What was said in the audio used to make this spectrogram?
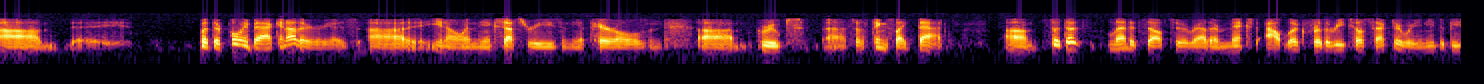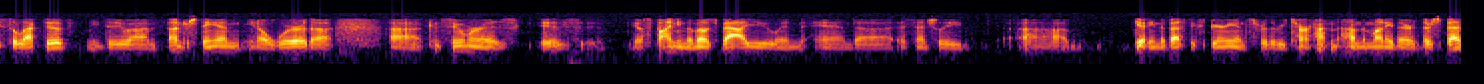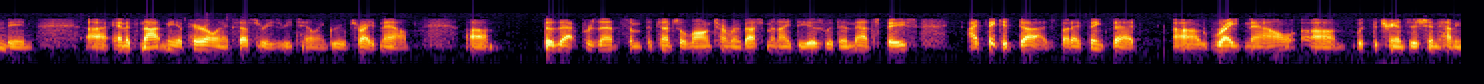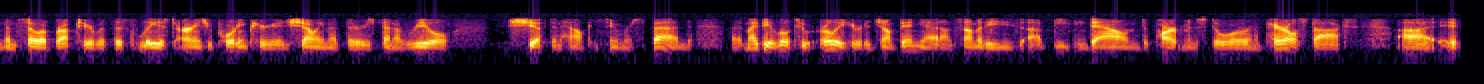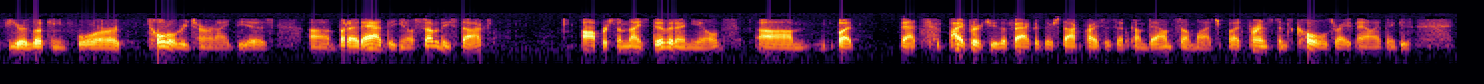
um, but they're pulling back in other areas, uh, you know, in the accessories and the apparels and uh, groups, uh, so things like that. Um, so it does lend itself to a rather mixed outlook for the retail sector, where you need to be selective, you need to um, understand, you know, where the uh, consumer is is you know finding the most value and and uh, essentially uh, getting the best experience for the return on, on the money they're they're spending and it's not in the apparel and accessories retailing groups right now. Um, does that present some potential long-term investment ideas within that space? I think it does, but I think that uh, right now, um, with the transition having been so abrupt here with this latest earnings reporting period showing that there's been a real shift in how consumers spend, it might be a little too early here to jump in yet on some of these uh, beaten down department store and apparel stocks uh, if you're looking for total return ideas. Uh, but I'd add that you know some of these stocks offer some nice dividend yields, um, but that's by virtue of the fact that their stock prices have come down so much. But for instance, Kohl's right now I think is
